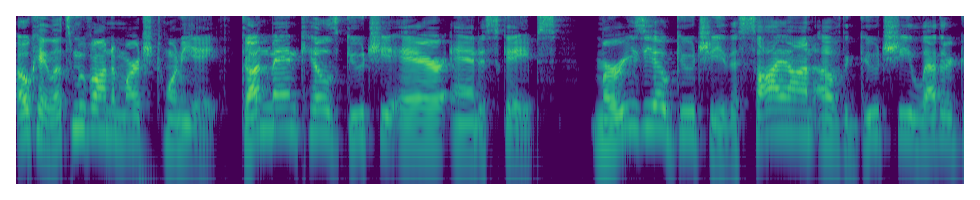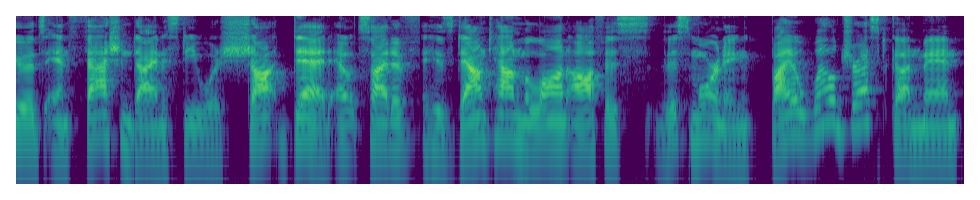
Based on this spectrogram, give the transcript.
Okay, let's move on to March 28th. Gunman kills Gucci heir and escapes. Maurizio Gucci, the scion of the Gucci leather goods and fashion dynasty, was shot dead outside of his downtown Milan office this morning by a well dressed gunman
